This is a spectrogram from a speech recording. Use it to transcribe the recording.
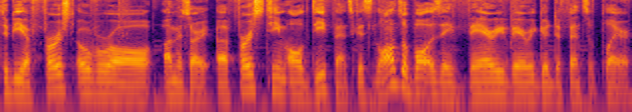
to be a first overall, I'm sorry, a first team all defense because Lonzo Ball is a very, very good defensive player.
